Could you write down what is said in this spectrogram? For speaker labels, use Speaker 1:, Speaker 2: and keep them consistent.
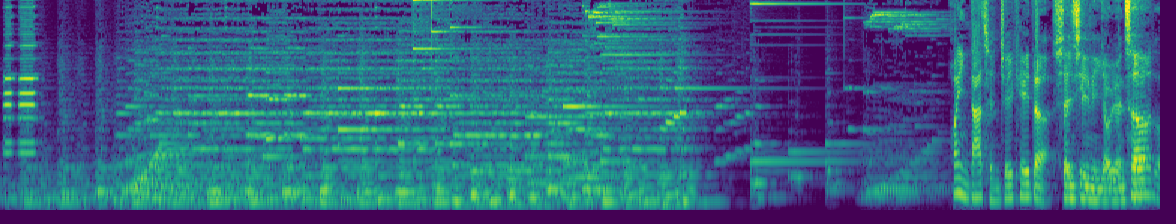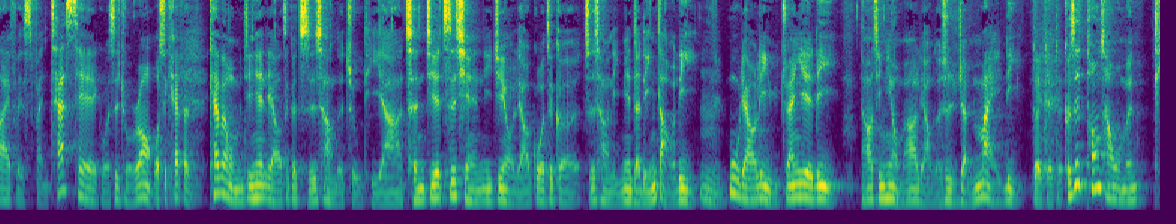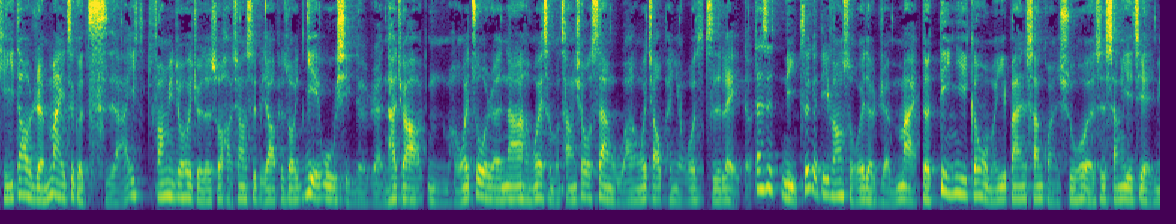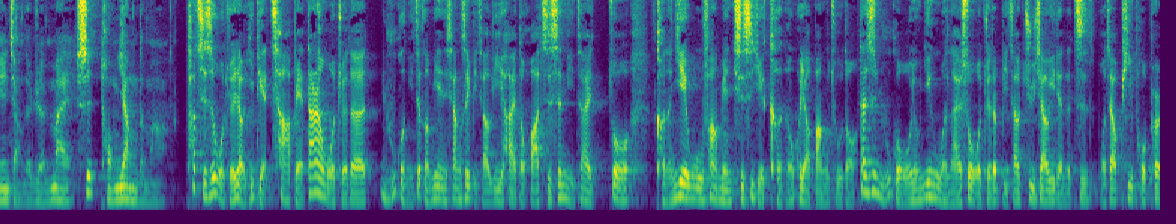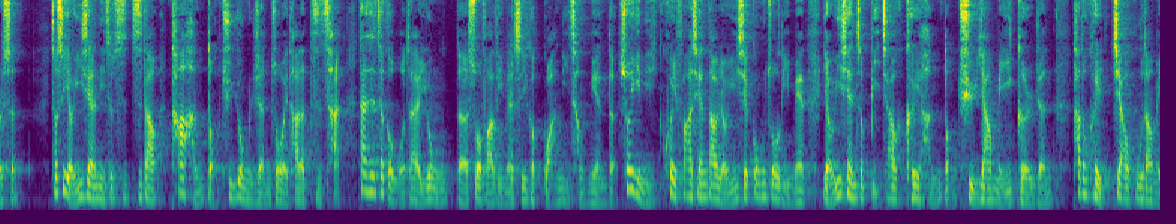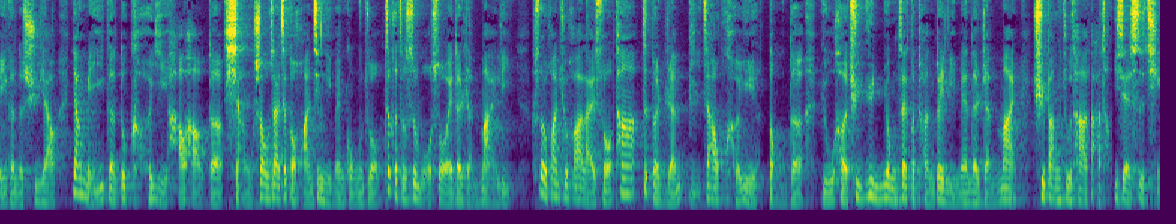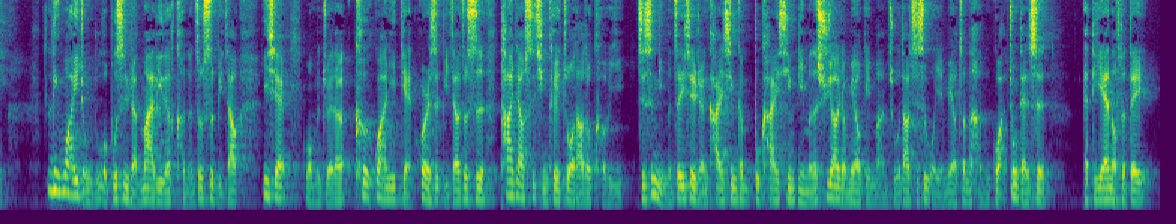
Speaker 1: 欢迎搭乘 JK 的身心灵游园车，Life is fantastic。我是 Jerome，
Speaker 2: 我是 Kevin。
Speaker 1: Kevin，我们今天聊这个职场的主题啊，承接之前你已经有聊过这个职场里面的领导力、嗯，幕僚力与专业力。然后今天我们要聊的是人脉力，
Speaker 2: 对对对。
Speaker 1: 可是通常我们提到人脉这个词啊，一方面就会觉得说好像是比较，比如说业务型的人，他就要嗯很会做人啊，很会什么长袖善舞啊，很会交朋友或者之类的。但是你这个地方所谓的人脉的定义，跟我们一般商管书或者是商业界里面讲的人脉是同样的吗？
Speaker 2: 它其实我觉得有一点差别，当然我觉得如果你这个面向是比较厉害的话，其实你在做可能业务方面，其实也可能会有帮助的。但是如果我用英文来说，我觉得比较聚焦一点的字，我叫 people person。就是有一些人，你就是知道他很懂去用人作为他的资产，但是这个我在用的说法里面是一个管理层面的，所以你会发现到有一些工作里面，有一些人就比较可以很懂去让每一个人他都可以照顾到每一个人的需要，让每一个人都可以好好的享受在这个环境里面工作，这个就是我所谓的人脉力。所以换句话来说，他这个人比较可以懂得如何去运用这个团队里面的人脉，去帮助他达成一些事情。另外一种，如果不是人脉力的，可能就是比较一些我们觉得客观一点，或者是比较就是他要事情可以做到都可以。其实你们这一些人开心跟不开心，你们的需要有没有给满足到，其实我也没有真的很管。重点是 at the end of the day。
